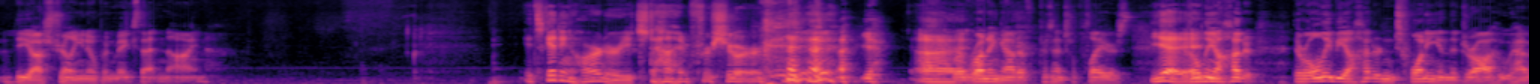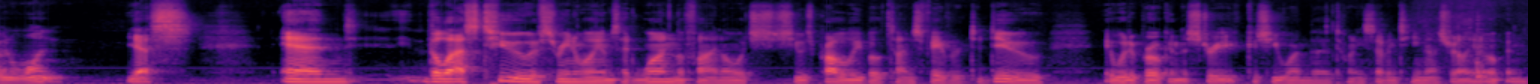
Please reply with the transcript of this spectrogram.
the Australian Open makes that nine? It's getting harder each time for sure. yeah, Uh, we're running out of potential players. yeah, There's only hundred. There will only be 120 in the draw who haven't won. Yes. And the last two, if Serena Williams had won the final, which she was probably both times favored to do, it would have broken the streak because she won the 2017 Australian Open.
